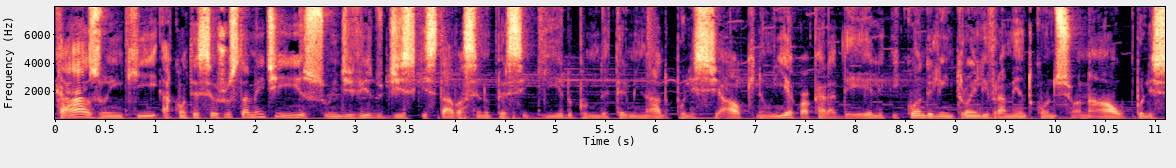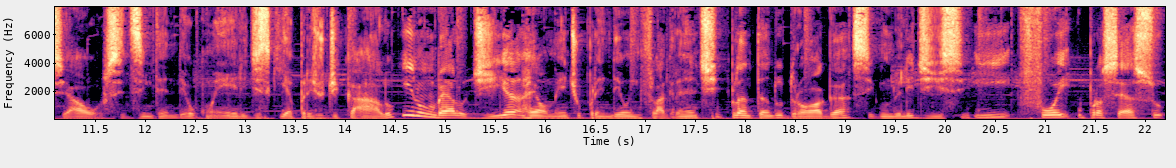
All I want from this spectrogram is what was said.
caso em que aconteceu justamente isso. O indivíduo disse que estava sendo perseguido por um determinado policial que não ia com a cara dele, e quando ele entrou em livramento condicional, o policial se desentendeu com ele, disse que ia prejudicá-lo, e num belo dia realmente o prendeu em flagrante plantando droga, segundo ele disse, e foi o processo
